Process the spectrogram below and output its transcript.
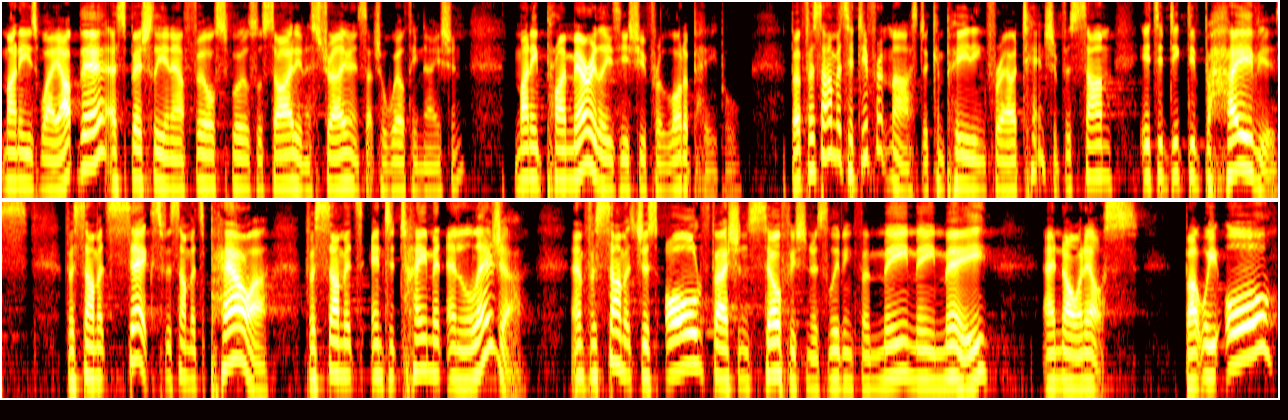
money is way up there, especially in our first world society in Australia, in such a wealthy nation. Money primarily is the issue for a lot of people. But for some, it's a different master competing for our attention. For some, it's addictive behaviors. For some, it's sex. For some, it's power. For some, it's entertainment and leisure. And for some, it's just old fashioned selfishness, living for me, me, me, and no one else. But we all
